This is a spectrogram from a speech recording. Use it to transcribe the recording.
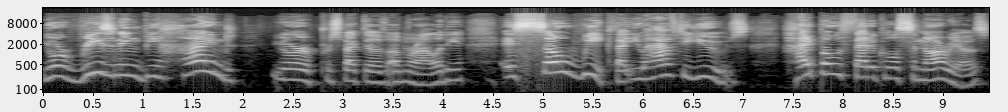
your reasoning behind your perspective of morality, is so weak that you have to use hypothetical scenarios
